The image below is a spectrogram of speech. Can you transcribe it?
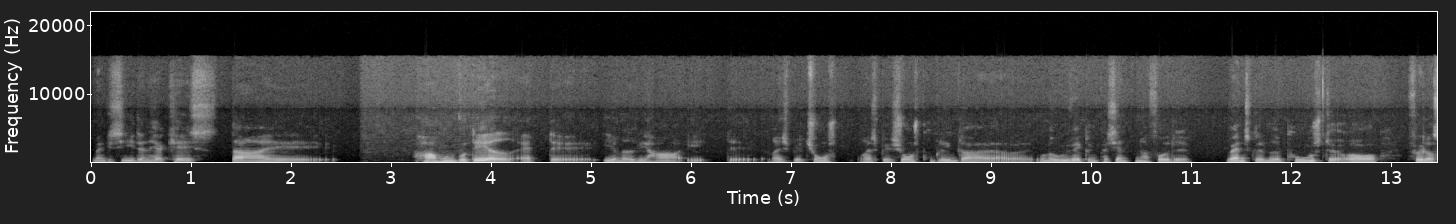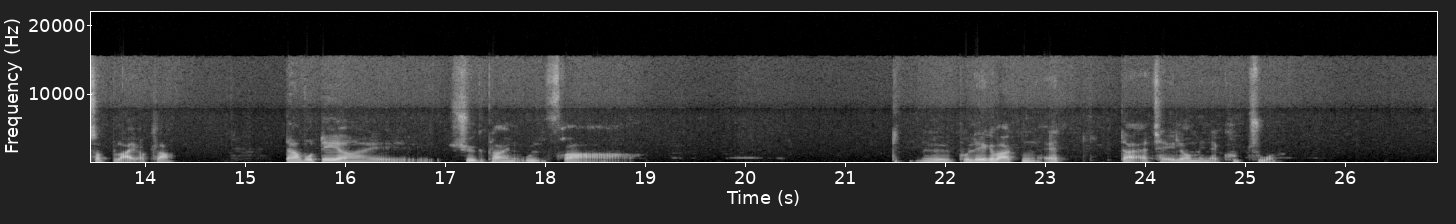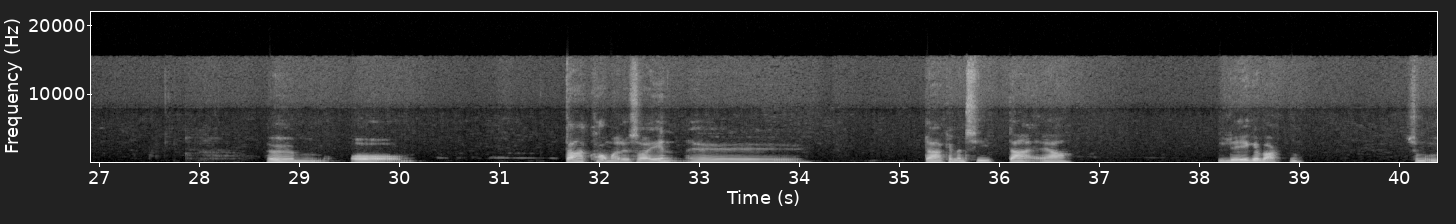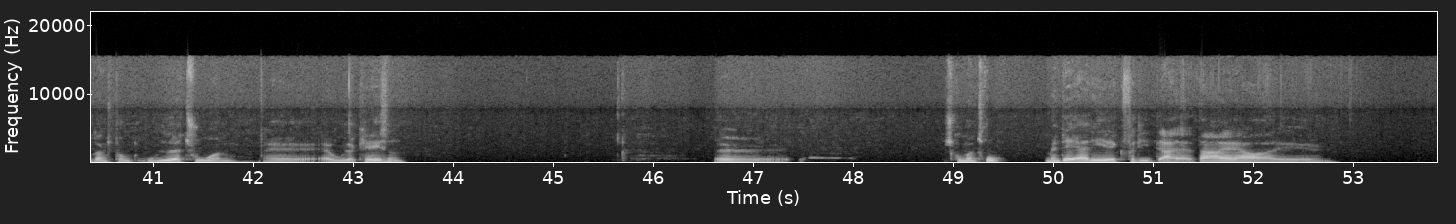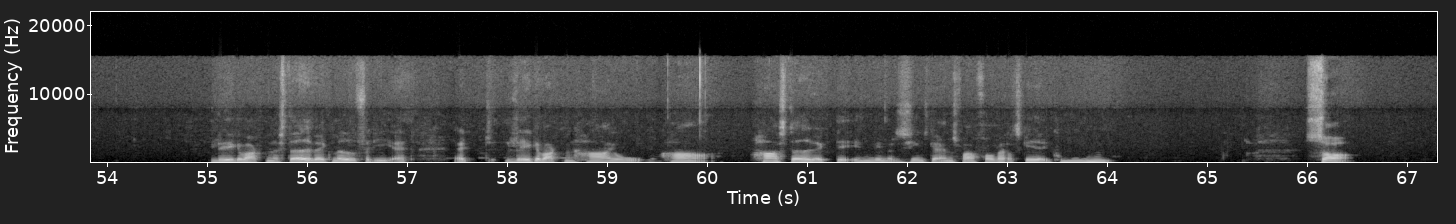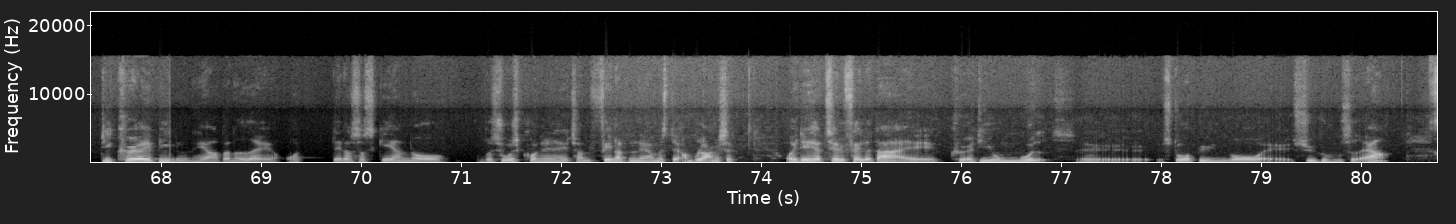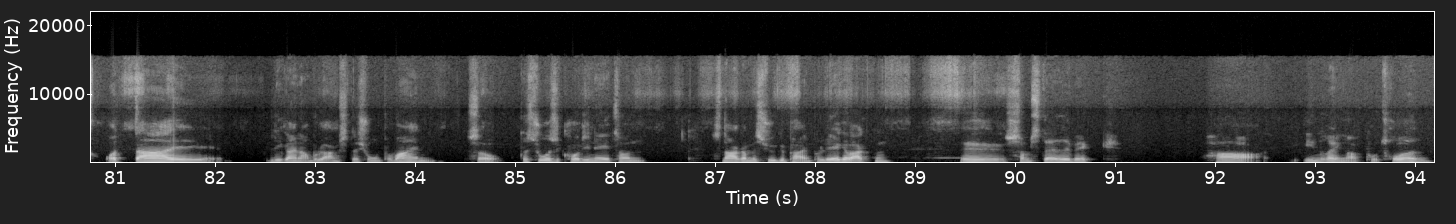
man kan sige, i den her case, der øh, har hun vurderet, at øh, i og med, at vi har et øh, respirations, respirationsproblem, der er under udvikling, patienten har fået det vanskeligt med at puste og føler sig bleg og klam, der vurderer øh, sygeplejen ud fra øh, på lægevagten, at der er tale om en akut tur. Øhm, og der kommer det så ind, øh, der kan man sige, der er lægevagten som udgangspunkt ude af turen, øh, er ude af casen, øh, skulle man tro. Men det er de ikke, fordi der, der er øh, lægevagten er stadigvæk med, fordi at, at lægevagten har jo har, har stadigvæk det endelige medicinske ansvar for, hvad der sker i kommunen. Så de kører i bilen her dernede af, og det der så sker, når ressourcekoordinatoren finder den nærmeste ambulance, og i det her tilfælde, der øh, kører de jo mod øh, storbyen, hvor øh, sygehuset er. Og der øh, ligger en ambulancestation på vejen, så ressourcekoordinatoren snakker med sygeplejen på lægevagten, øh, som stadigvæk har indringer på tråden,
